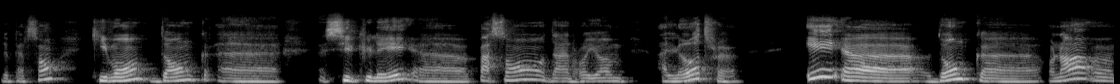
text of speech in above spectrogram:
le persan, qui vont donc euh, circuler, euh, passant d'un royaume à l'autre. Et euh, donc, on a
